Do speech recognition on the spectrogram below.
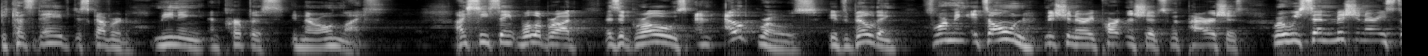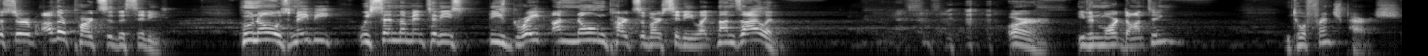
because they've discovered meaning and purpose in their own life. I see St. Willibrord as it grows and outgrows its building, forming its own missionary partnerships with parishes where we send missionaries to serve other parts of the city. Who knows? Maybe we send them into these, these great unknown parts of our city, like Nuns Island. or even more daunting, into a French parish.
